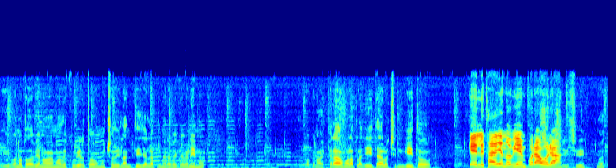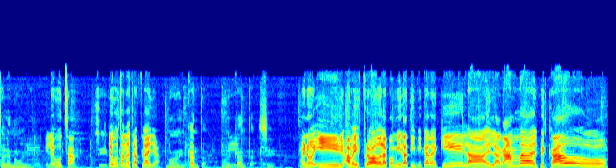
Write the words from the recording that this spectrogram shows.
y bueno, todavía no hemos descubierto mucho de Islantilla, es la primera vez que venimos. Lo que nos esperábamos, la playita, los chiringuitos. Que le está yendo bien por ahora Sí, sí, sí, nos está yendo muy bien. y le gusta. Sí, ¿Le gustan nuestras playas? Nos encanta, nos encanta, sí. Bueno, ¿y habéis probado la comida típica de aquí? ¿La, la gamba, el pescado o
